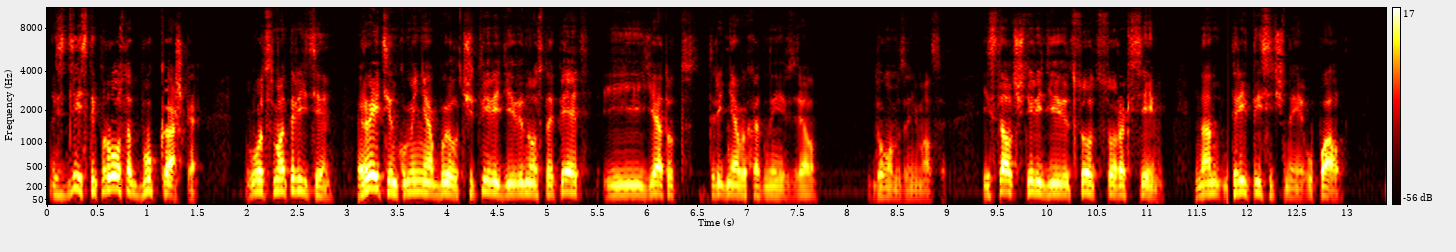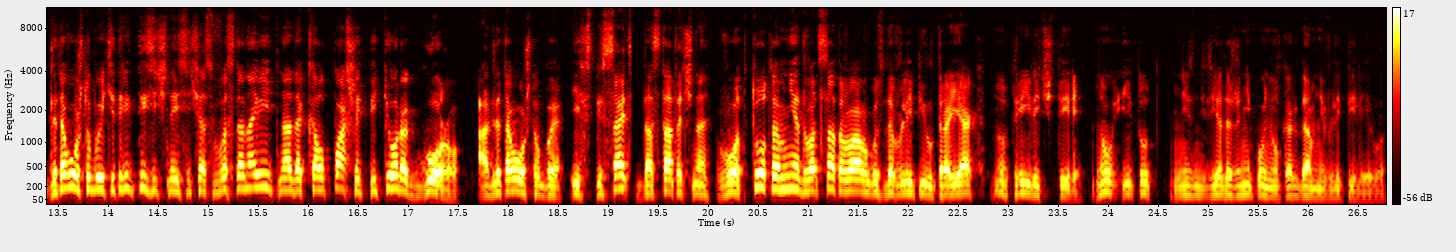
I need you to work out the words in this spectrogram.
Здесь ты просто букашка. Вот смотрите, рейтинг у меня был 4,95, и я тут три дня выходные взял, домом занимался и стал 4947. На 3000 упал. Для того, чтобы эти 3000 сейчас восстановить, надо колпашить пятерок гору. А для того, чтобы их списать, достаточно... Вот, кто-то мне 20 августа влепил трояк, ну, 3 или 4. Ну, и тут не, я даже не понял, когда мне влепили его.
